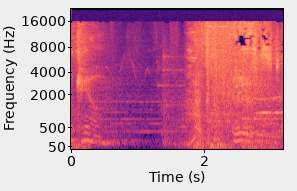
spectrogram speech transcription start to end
Double kill. Beast.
